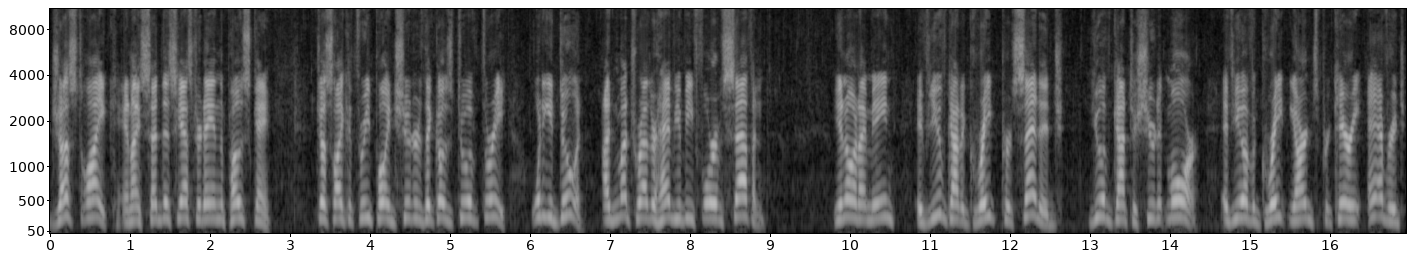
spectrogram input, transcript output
Just like, and I said this yesterday in the post game, just like a three point shooter that goes two of three. What are you doing? I'd much rather have you be four of seven. You know what I mean? If you've got a great percentage, you have got to shoot it more. If you have a great yards per carry average,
